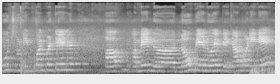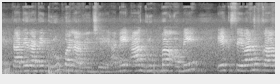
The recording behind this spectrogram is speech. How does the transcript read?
હું છું ડિમ્પલ પટેલ. અમે નવ બહેનોએ ભેગા મળીને રાધે રાધે ગ્રુપ બનાવ્યું છે અને આ ગ્રુપમાં અમે એક સેવાનું કામ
